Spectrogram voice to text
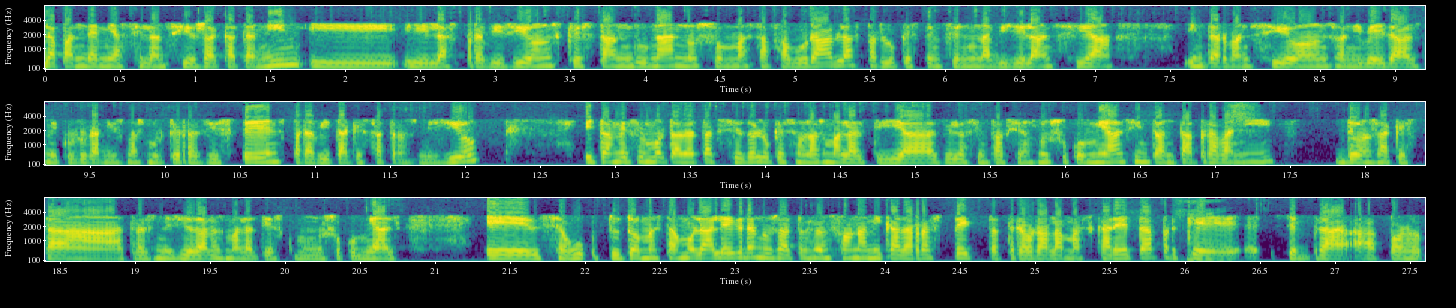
la pandèmia silenciosa que tenim i, i les previsions que estan donant no són massa favorables, per lo que estem fent una vigilància intervencions a nivell dels microorganismes multiresistents per evitar aquesta transmissió i també fer molta detecció de lo que són les malalties i les infeccions nosocomials i intentar prevenir doncs, aquesta transmissió de les malalties nosocomials. eh, segur, tothom està molt alegre, nosaltres ens fa una mica de respecte treure la mascareta perquè mm. sempre ap-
